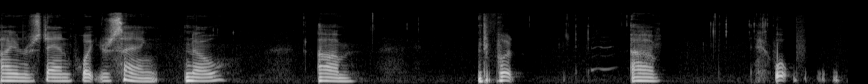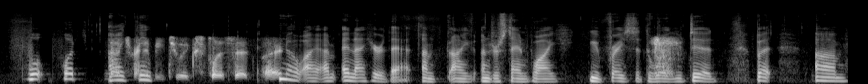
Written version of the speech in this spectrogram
I understand what you're saying. No. Um, but uh, what what what I'm not I trying think to be too explicit, but no, I I'm, and I hear that. I'm, I understand why you phrased it the way you did, but um,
